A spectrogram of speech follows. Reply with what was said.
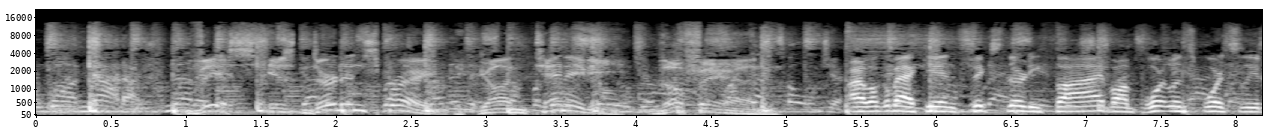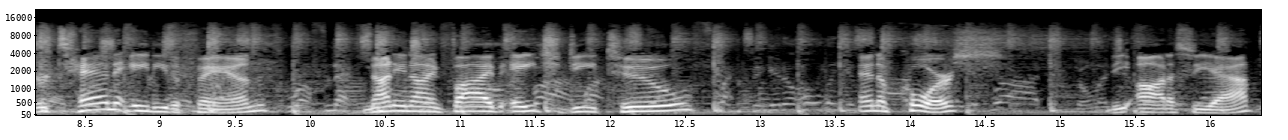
This is Dirt and Sprague on 1080 The Fan. All right, welcome back in. 635 on Portland Sports Leader, 1080 The Fan, 99.5 HD2, and of course, the Audacy app.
